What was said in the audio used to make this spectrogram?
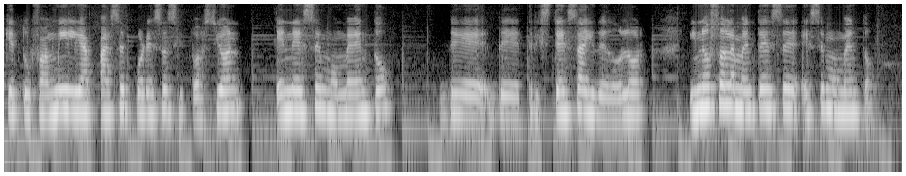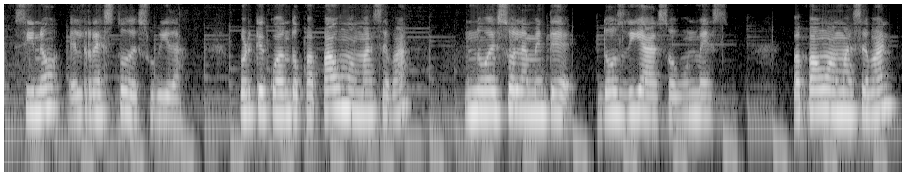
que tu familia pase por esa situación en ese momento de, tristeza y de dolor. Y no solamente ese, ese momento, sino el resto de su vida. Porque cuando papá o mamá se va, no es solamente dos días o un mes. Papá o mamá se van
